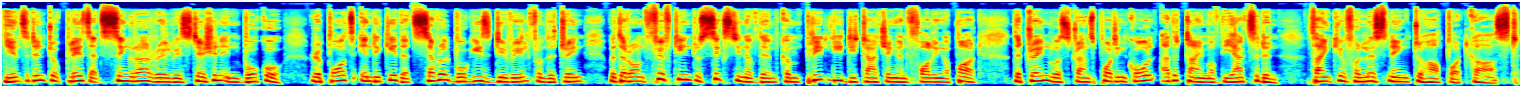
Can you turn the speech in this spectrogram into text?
The incident took place at Singra railway station in Boko. Reports indicate that several bogies derailed from the train with around 15 to 16 of them completely detaching and falling apart. The train was transporting coal at the time of the accident. Thank you for listening to our podcast.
